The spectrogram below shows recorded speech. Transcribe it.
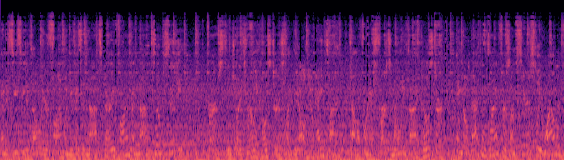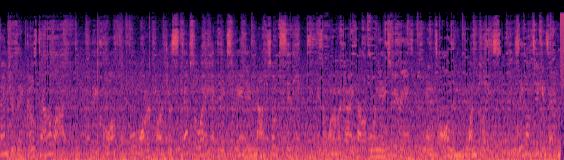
And it's easy to double your fun when you visit Knott's Berry Farm and Knott's Soak City. First, enjoy thrilling coasters like the all-new Hang Time, California's first and only dive coaster, and go back in time for some seriously wild adventures at Ghost Town Alive. Then cool off at a full water park just steps away at the expanded Knott's Soak City. It's a one-of-a-kind California experience, and it's all in one place. Save on tickets at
